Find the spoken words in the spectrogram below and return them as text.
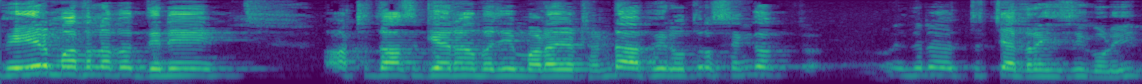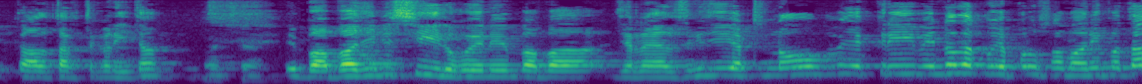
ਫੇਰ ਮਤਲਬ ਦਿਨੇ 8 10 11 ਵਜੇ ਮਾੜਾ ਜਿਹਾ ਠੰਡਾ ਫਿਰ ਉਧਰ ਸਿੰਘ ਇਧਰ ਚੱਲ ਰਹੀ ਸੀ ਗੋਲੀ ਕਾਲ ਤਖਤ ਕਣੀ ਤਾਂ। ਅੱਛਾ। ਇਹ ਬਾਬਾ ਜੀ ਵੀ ਸ਼ਹੀਦ ਹੋਏ ਨੇ ਬਾਬਾ ਜਰਨੈਲ ਸਿੰਘ ਜੀ 8 9 ਵਜੇ ਕਰੀਬ ਇਹਨਾਂ ਦਾ ਕੋਈ ਆਪਾਂ ਨੂੰ ਸਮਾਂ ਨਹੀਂ ਪਤਾ।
